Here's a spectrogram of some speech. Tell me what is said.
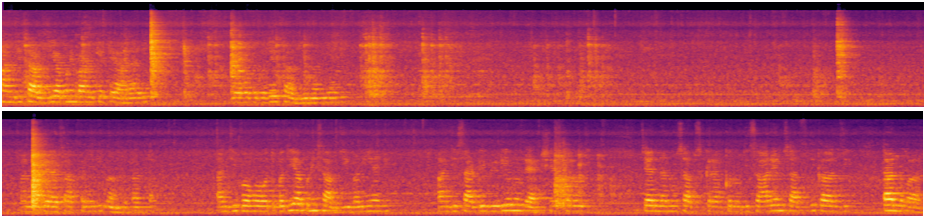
ਹਾਂਜੀ, ਸਬਜ਼ੀ ਆਪਣੀ ਬਣ ਕੇ ਤਿਆਰ ਹੈ ਜੀ। ਬਹੁਤ ਵਧੀਆ ਸਬਜ਼ੀ ਬਣੀ ਹੈ ਜੀ। ਹਾਂਜੀ ਗੈਸ ਆਪਣੇ ਜੀ ਬੰਦ ਕਰਤਾ। ਹਾਂਜੀ, ਬਹੁਤ ਵਧੀਆ ਆਪਣੀ ਸਬਜ਼ੀ ਬਣੀ ਹੈ ਜੀ। ਹਾਂਜੀ, ਸਾਡੀ ਵੀਡੀਓ ਨੂੰ ਲਾਈਕ ਸ਼ੇਅਰ ਕਰੋ ਜੀ। ਚੈਨਲ ਨੂੰ ਸਬਸਕ੍ਰਾਈਬ ਕਰੋ ਜੀ। ਸਾਰਿਆਂ ਨੂੰ ਸਤਿ ਸ੍ਰੀ ਅਕਾਲ ਜੀ। ਧੰਨਵਾਦ।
